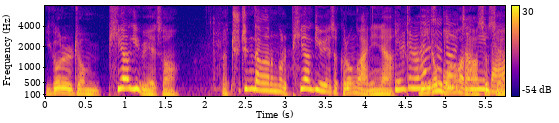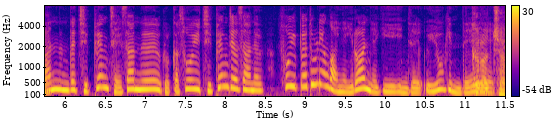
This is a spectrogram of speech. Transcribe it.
이거를 좀 피하기 위해서 그러니까 추징당하는 걸 피하기 위해서 그런 거 아니냐. 예를 들면 뭐 보도가 나왔었어요. 나왔는데 집행 재산을 그러니까 소위 집행 재산을 소위 빼돌린 거 아니냐 이런 얘기 이제 의혹인데. 그렇죠.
